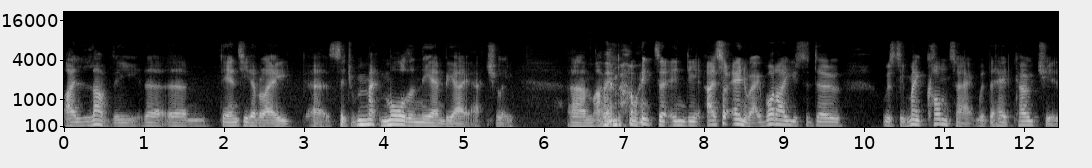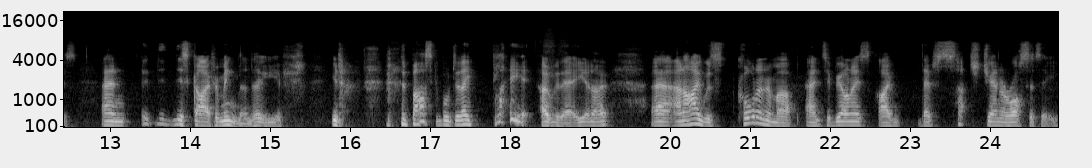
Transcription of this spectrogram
I love the the um, the NCAA uh, more than the NBA actually. Um, I remember I went to India. so anyway, what I used to do was to make contact with the head coaches, and this guy from England, who you know, basketball, do they play it over there? You know, uh, and I was calling them up, and to be honest, I there's such generosity.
